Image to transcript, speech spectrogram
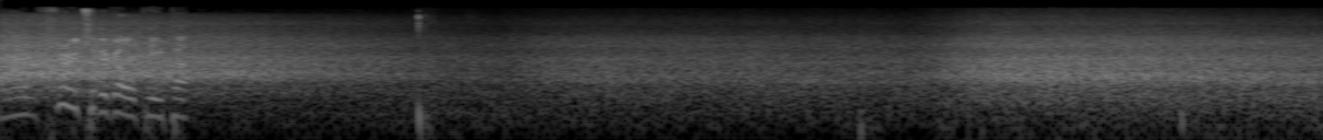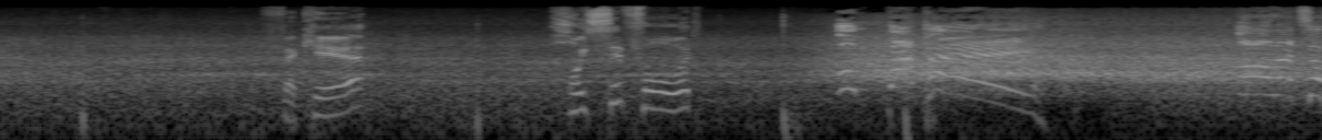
And through to the goalkeeper. Fekir. Hoists it forward. Mbappe! Oh, that's a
